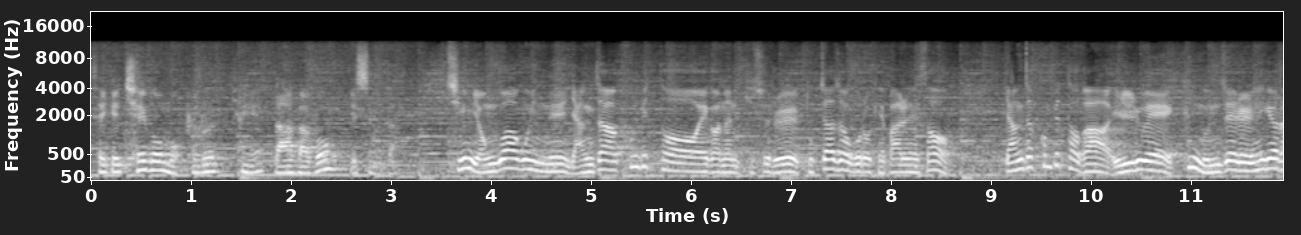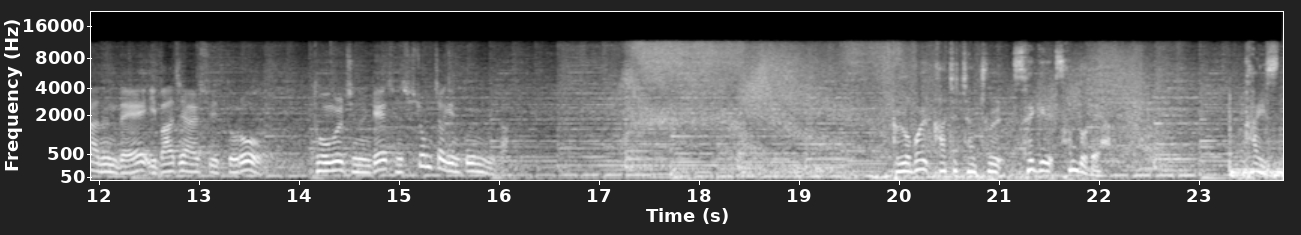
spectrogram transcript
세계 최고 목표를 향해 나아가고 있습니다. 지금 연구하고 있는 양자 컴퓨터에 관한 기술을 독자적으로 개발을 해서 양자 컴퓨터가 인류의 큰 문제를 해결하는 데 이바지할 수 있도록 도움을 주는 게 제 최종적인 꿈입니다. 글로벌 가치 창출 세계 선도대학 카이스트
